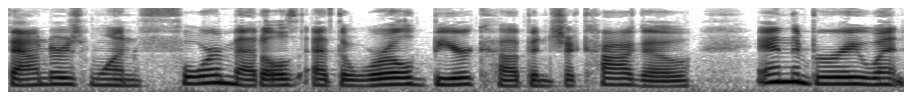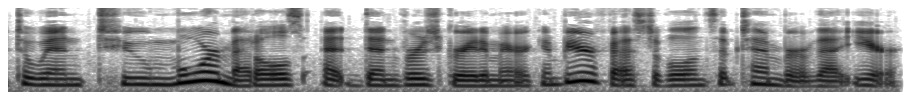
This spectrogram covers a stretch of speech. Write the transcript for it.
Founders won four medals at the World Beer Cup in Chicago, and the brewery went to win two more medals at Denver's Great American Beer Festival in September of that year.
